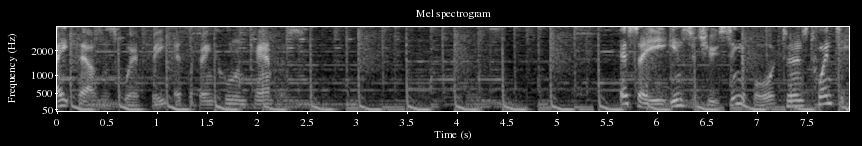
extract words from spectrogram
8,000 square feet at the Bencoolen campus. SAE Institute Singapore turns 20.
